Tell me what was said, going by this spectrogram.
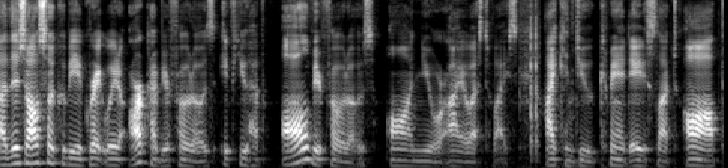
Uh, this also could be a great way to archive your photos if you have all of your photos on your iOS device. I can do Command A to select all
